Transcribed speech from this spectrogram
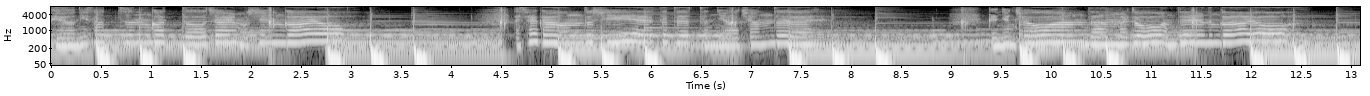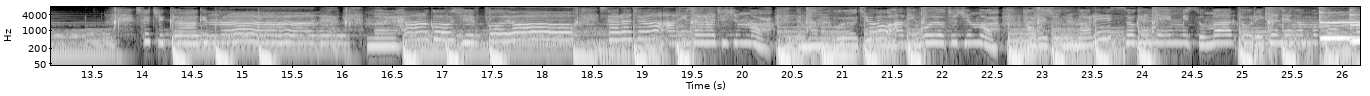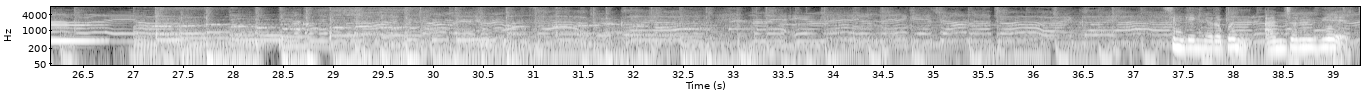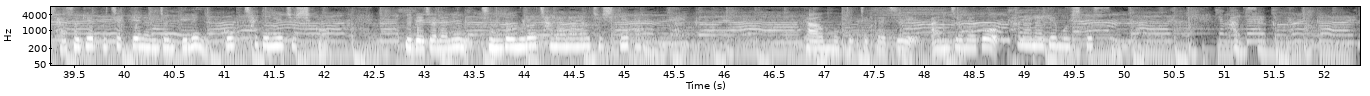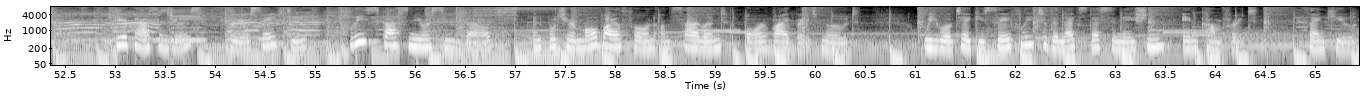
표현이 서툰 것도 잘못인가요? 나 차가운 승객 여러분, 안전을 위해 좌석에 부착된 안전띠는 꼭 착용해 주시고 휴대전화는 진동으로 전환하여 주시기 바랍니다. 다음 목적지까지 안전하고 편안하게 모시겠습니다. 감사합니다. Dear passengers, for your safety, please fasten your seatbelt and put your mobile phone on silent or vibrate mode. We will take you safely to the next destination in comfort. Thank you.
